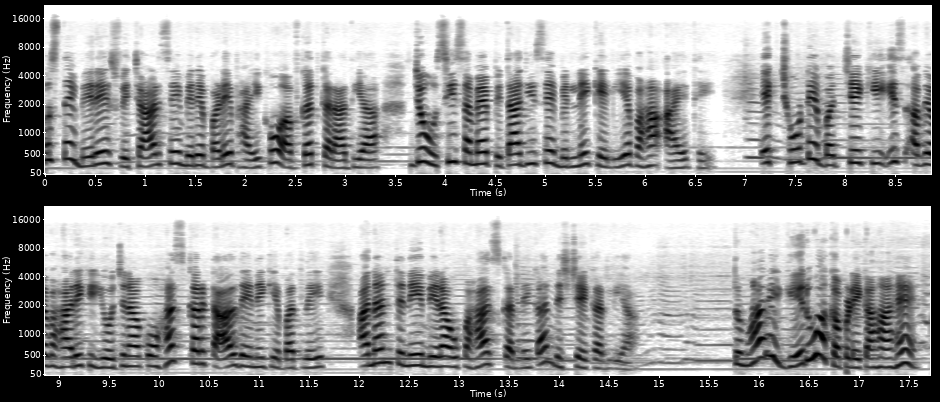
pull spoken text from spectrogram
उसने मेरे इस विचार से मेरे बड़े भाई को अवगत करा दिया, जो उसी समय पिताजी से मिलने के लिए वहाँ आए थे। एक छोटे बच्चे की इस अव्यवहारिक योजना को हंसकर टाल देने के बदले अनंत ने मेरा उपहास करने का निश्चय कर लिया। तुम्हारे गेरुआ कपड़े कहाँ हैं?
